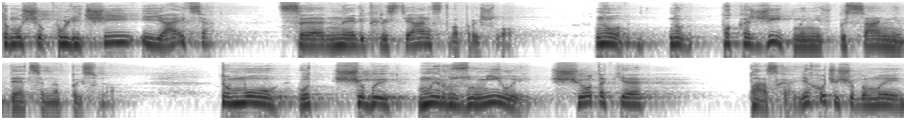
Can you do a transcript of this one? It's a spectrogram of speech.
тому що кулічі і яйця це не від християнства прийшло. Ну, ну покажіть мені в Писанні, де це написано. Тому, от, щоб ми розуміли, що таке Пасха, я хочу, щоб ми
